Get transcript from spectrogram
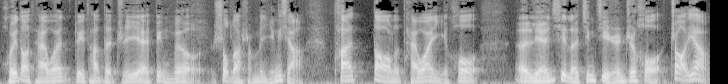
回到台湾，对他的职业并没有受到什么影响。他到了台湾以后，呃，联系了经纪人之后，照样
